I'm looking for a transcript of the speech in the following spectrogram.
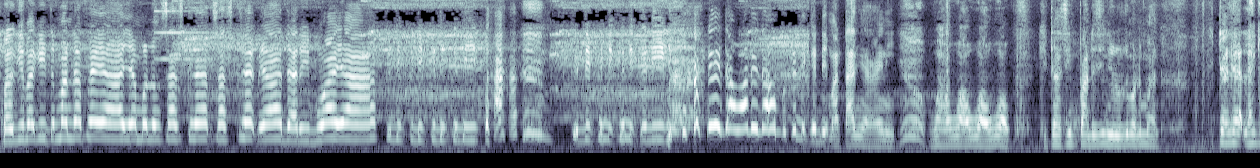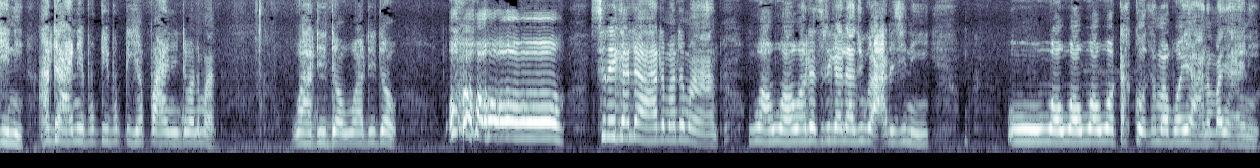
Bagi-bagi teman Dafe ya yang belum subscribe, subscribe ya dari buaya. Kedip, kedip, kedip, kedip. kedip, kedip, kedip, kedip. Wadidaw, wadidaw. Kedip, kedip matanya ini. Wow, wow, wow, wow. Kita simpan di sini dulu teman-teman. Kita lihat lagi nih. Ada ini bukti-bukti apa ini teman-teman. Wadidaw, wadidaw. Oh, serigala teman-teman. Wow, wow, ada serigala juga di sini. Oh, wow, wow, wow, wow, takut sama buaya nampaknya ini.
